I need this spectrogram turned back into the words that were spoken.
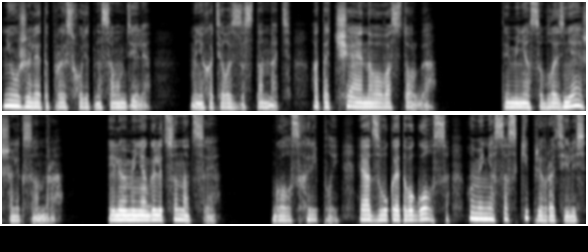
Неужели это происходит на самом деле? Мне хотелось застонать от отчаянного восторга. «Ты меня соблазняешь, Александра?» Или у меня галлюцинации? Голос хриплый, и от звука этого голоса у меня соски превратились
